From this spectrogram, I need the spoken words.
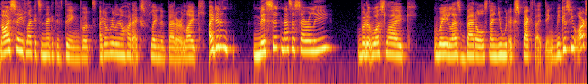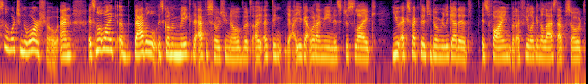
Now I say it like it's a negative thing, but I don't really know how to explain it better. Like I didn't miss it necessarily, but it was like way less battles than you would expect, I think, because you are still watching a war show, and it's not like a battle is gonna make the episode, you know. But I, I think, yeah, you get what I mean. It's just like you expect it, you don't really get it. It's fine, but I feel like in the last episode,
